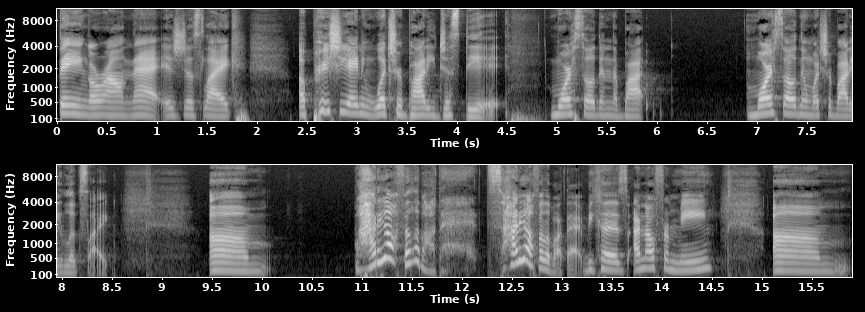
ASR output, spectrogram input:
thing around that is just like appreciating what your body just did more so than the body more so than what your body looks like. Um how do y'all feel about that? How do y'all feel about that? Because I know for me, um,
